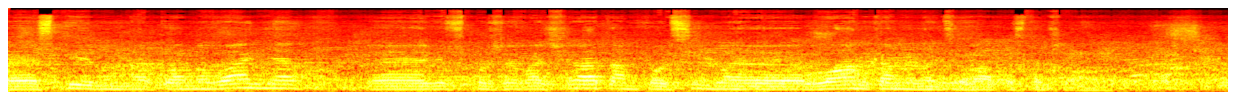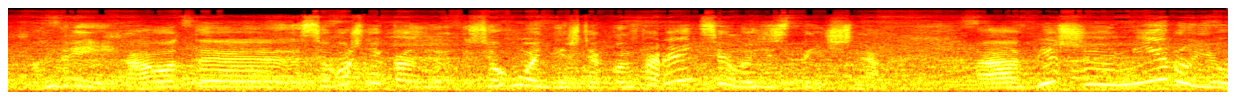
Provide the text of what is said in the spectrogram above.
е, спільне планування е, від споживача там по всім е, ланкам ланцюга постачання. Андрій, а от сьогодні, сьогоднішня конференція логістична більшою мірою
